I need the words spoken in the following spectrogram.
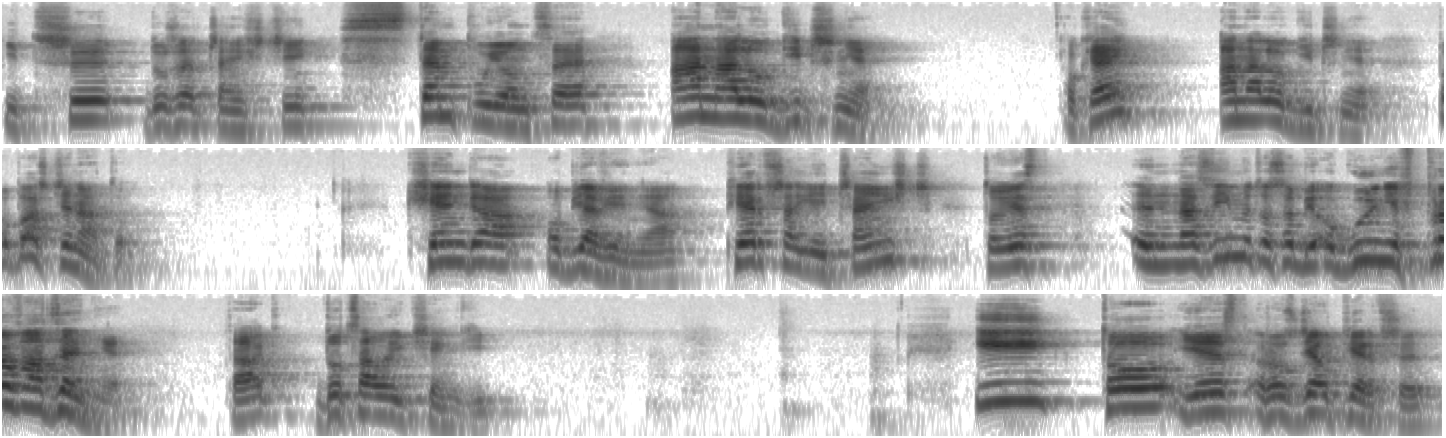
i trzy duże części wstępujące analogicznie. Ok? Analogicznie. Popatrzcie na to. Księga Objawienia, pierwsza jej część to jest, y, nazwijmy to sobie ogólnie, wprowadzenie tak, do całej księgi. I to jest rozdział pierwszy.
